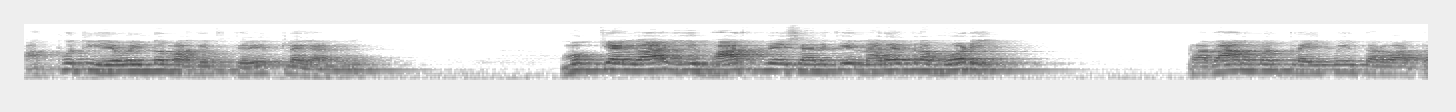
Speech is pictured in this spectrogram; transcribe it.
కాకపోతే ఏమైందో మనకైతే తెలియట్లే కానీ ముఖ్యంగా ఈ భారతదేశానికి నరేంద్ర మోడీ ప్రధానమంత్రి అయిపోయిన తర్వాత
